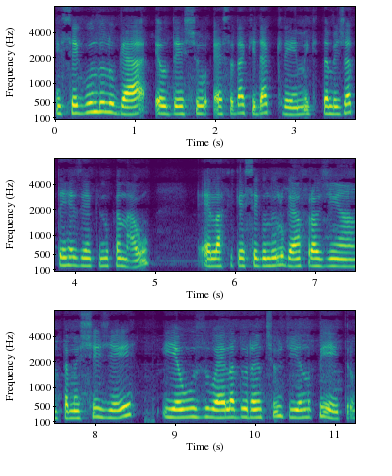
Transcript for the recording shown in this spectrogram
Em segundo lugar, eu deixo essa daqui da creme, que também já tem resenha aqui no canal. Ela fica em segundo lugar, uma fraldinha tamanho XG, e eu uso ela durante o dia no Pietro.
